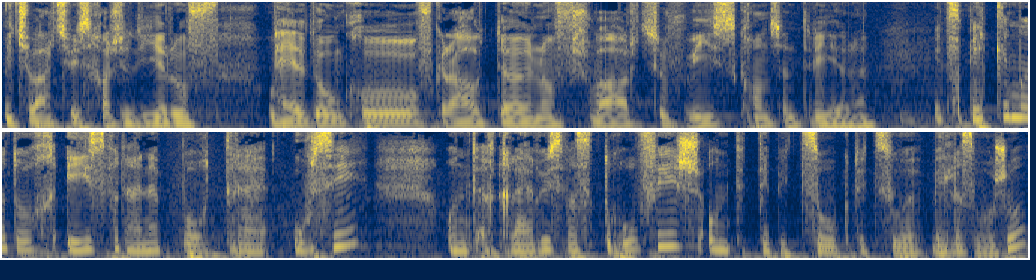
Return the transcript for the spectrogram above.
Mit Schwarz-Weiß kannst du dir auf, auf hell-dunkel, auf Grautöne, auf Schwarz, auf Weiß konzentrieren. Jetzt picken wir doch eines von diesen Porträts raus und erklären uns, was drauf ist und den Bezug dazu. Welches wo schon?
